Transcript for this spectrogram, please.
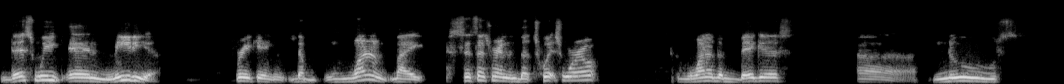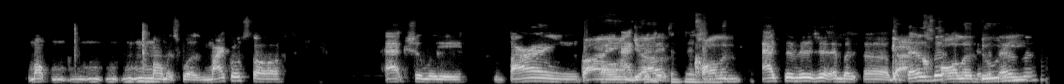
this week in media, freaking the one like since since we're in the Twitch world, one of the biggest uh news mo- m- m- moments was Microsoft actually buying Buying Activision. y'all. Activision. Call it. Activision and uh, Got Bethesda. Call of Is it Duty. Bethesda?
